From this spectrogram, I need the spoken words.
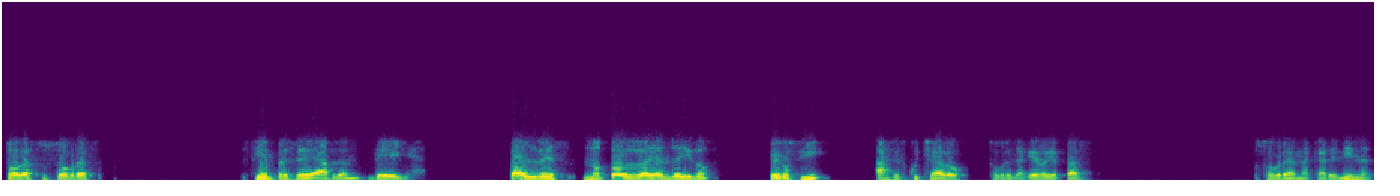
todas sus obras siempre se hablan de ella. Tal vez no todos lo hayan leído, pero sí has escuchado sobre la guerra de paz, sobre Ana Karenina,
